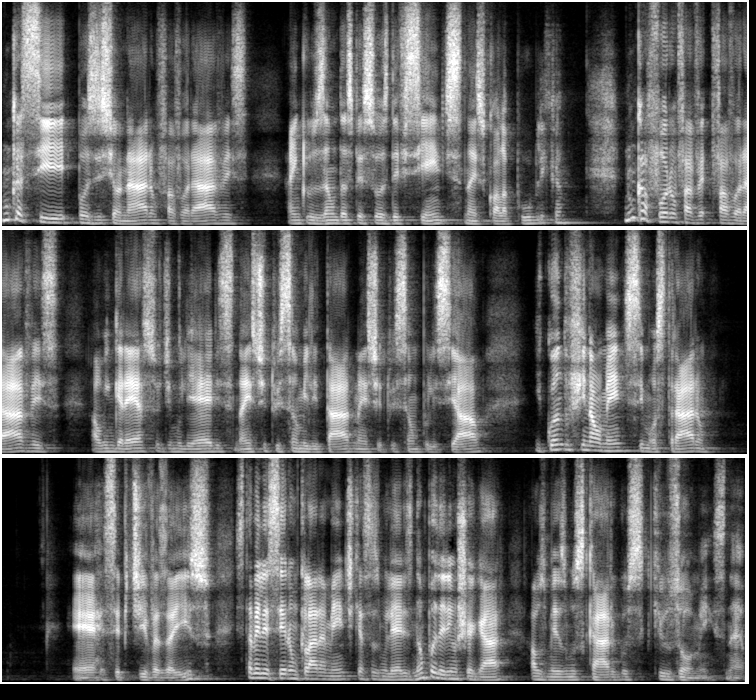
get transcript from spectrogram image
Nunca se posicionaram favoráveis à inclusão das pessoas deficientes na escola pública, nunca foram favoráveis ao ingresso de mulheres na instituição militar, na instituição policial, e quando finalmente se mostraram é, receptivas a isso, estabeleceram claramente que essas mulheres não poderiam chegar aos mesmos cargos que os homens, né?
